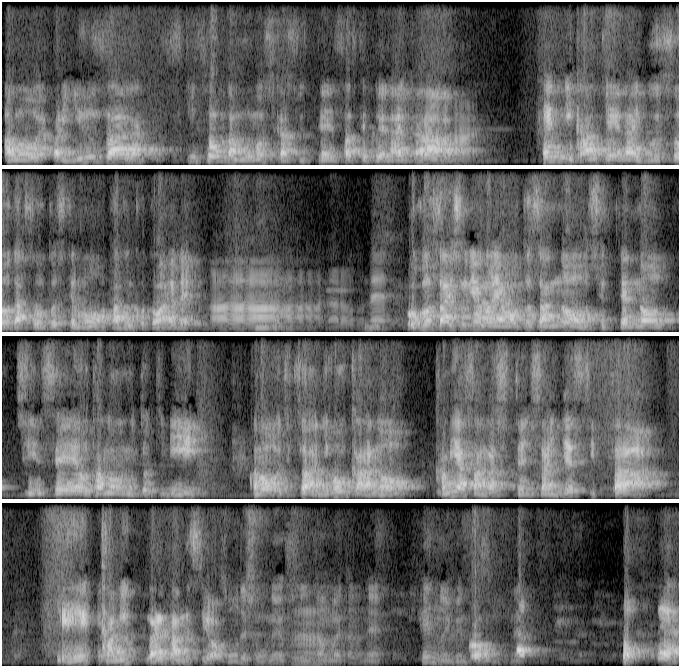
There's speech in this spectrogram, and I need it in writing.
あの、やっぱりユーザーが好きそうなものしか出店させてくれないから、はい。変に関係ないブースを出そうとしても多分断られる。ああなるほどね。僕も最初にあの山本さんの出店の申請を頼むときに、あの、実は日本からの紙屋さんが出店したいんですって言ったら、えー、紙って言われたんですよ。そうでしょうね普通に考えたらね、ペンのイベントですもんね。そう。で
